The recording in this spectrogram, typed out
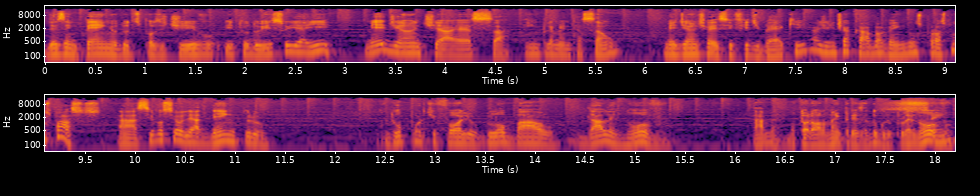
desempenho do dispositivo e tudo isso. E aí, mediante a essa implementação, mediante a esse feedback, a gente acaba vendo os próximos passos. Ah, se você olhar dentro do portfólio global da Lenovo, tá? Motorola é uma empresa do grupo Lenovo,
